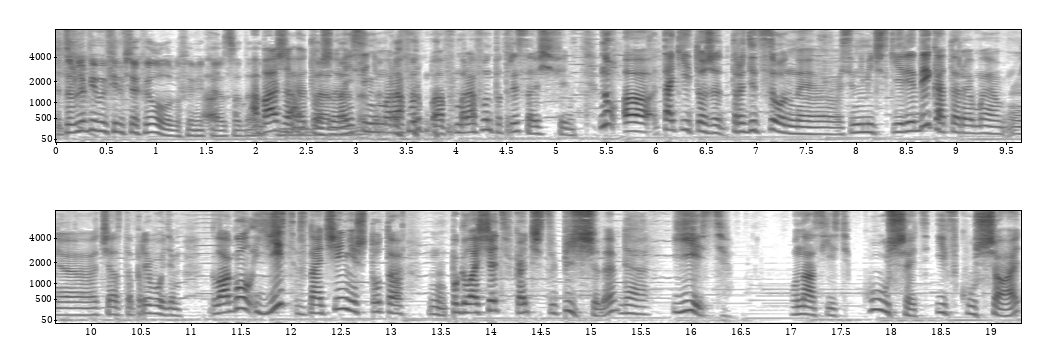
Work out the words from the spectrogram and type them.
Это же любимый фильм всех филологов, мне кажется. да. Обожаю тоже. Осенний да, марафон, марафон потрясающий фильм. Ну, э, такие тоже традиционные синонимические ряды, которые мы э, часто приводим. Глагол есть в значении что-то поглощать в качестве пищи, да? Да. Есть. У нас есть кушать и вкушать.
